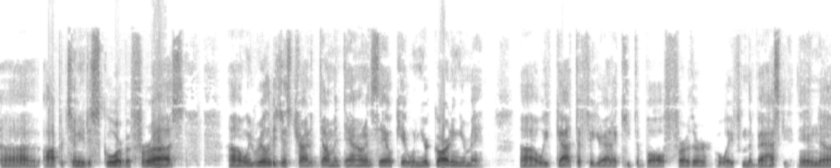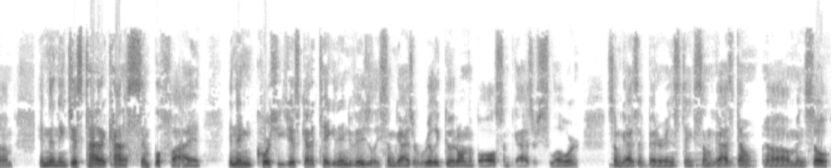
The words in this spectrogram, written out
uh, opportunity to score. But for us, uh, we really just try to dumb it down and say, okay, when you're guarding your man, uh, we've got to figure out how to keep the ball further away from the basket, and um, and then they just kind of kind of simplify it and then, of course, you just got to take it individually. Some guys are really good on the ball. Some guys are slower. Some guys have better instincts. Some guys don't. Um, and so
